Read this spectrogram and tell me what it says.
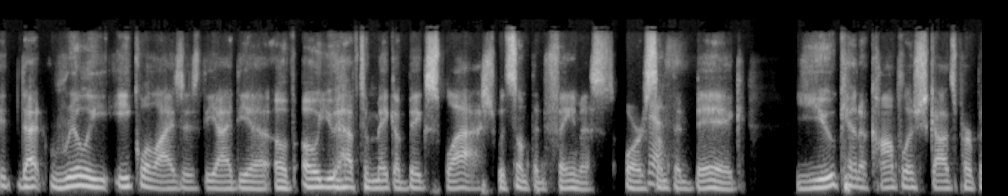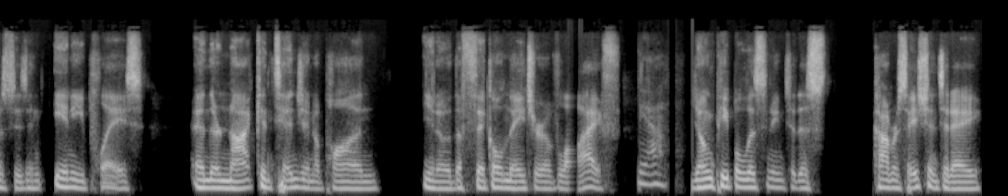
it, that really equalizes the idea of, oh, you have to make a big splash with something famous or Yes. something big. You can accomplish God's purposes in any place, and they're not contingent upon, you know, the fickle nature of life Yeah. young people listening to this conversation today,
